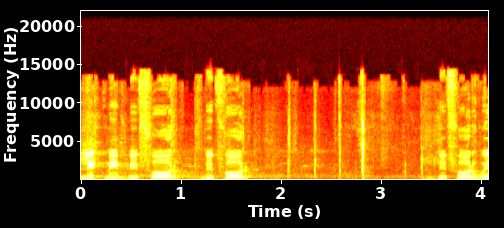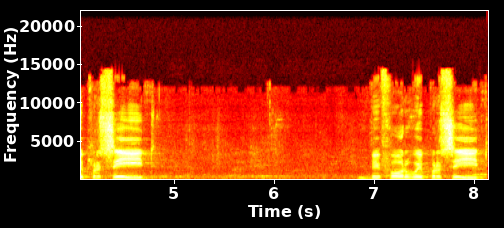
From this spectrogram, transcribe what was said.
लेट मी बिफोर बिफोर बिफोर वी प्रोसीड बिफोर वी प्रोसीड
